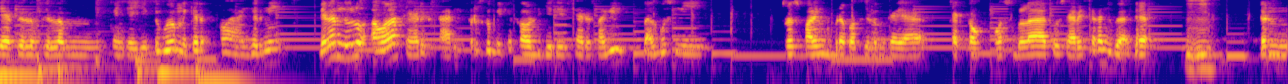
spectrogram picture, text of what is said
ya film-film yang kayak gitu gue mikir wah anjir nih dia kan dulu awalnya series kan terus gue mikir kalau dijadiin series lagi bagus nih. Terus paling beberapa film kayak cek toko sebelah tuh seriesnya kan juga ada. Mm-mm. dan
